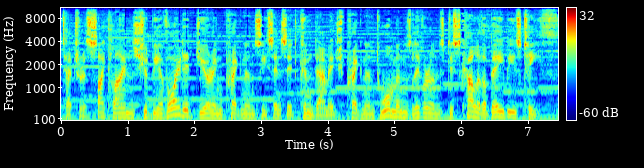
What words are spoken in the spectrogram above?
tetracyclines should be avoided during pregnancy since it can damage pregnant woman's liver and discolor the baby's teeth.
